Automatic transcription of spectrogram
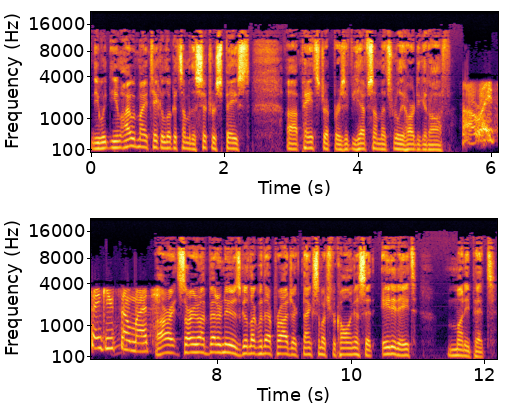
You would, you, I would might take a look at some of the citrus based uh, paint strippers if you have some that's really hard to get off. All right. Thank you so much. All right. Sorry, to have better news. Good luck with that project. Thanks so much for calling us at 888 Money Pit.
